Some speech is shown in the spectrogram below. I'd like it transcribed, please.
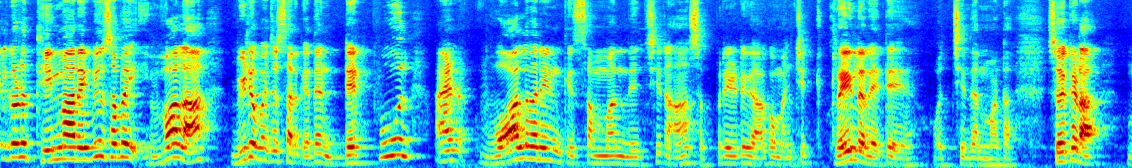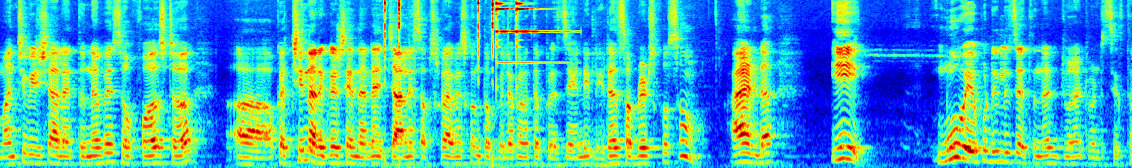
వెల్కమ్ టు థీన్మా రివ్యూస్ అబ్బాయి ఇవాళ వీడియోకి వచ్చేసరికి అయితే డెడ్ పూల్ అండ్ వాల్వరిన్కి సంబంధించిన సపరేట్గా ఒక మంచి ట్రైలర్ అయితే వచ్చిందనమాట సో ఇక్కడ మంచి విషయాలు అయితే ఉన్నాయి సో ఫస్ట్ ఒక చిన్న రిక్వెస్ట్ ఏంటంటే ఛానల్ సబ్స్క్రైబ్ చేసుకొని బిల్లకొని అయితే ప్రెస్ చేయండి. లేటెస్ట్ అప్డేట్స్ కోసం. అండ్ ఈ మూవీ ఎప్పుడు రిలీజ్ అవుతుందంటే జూలై ట్వంటీ సిక్స్త్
